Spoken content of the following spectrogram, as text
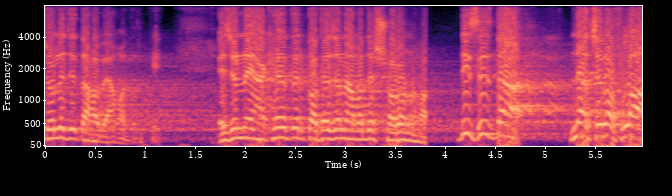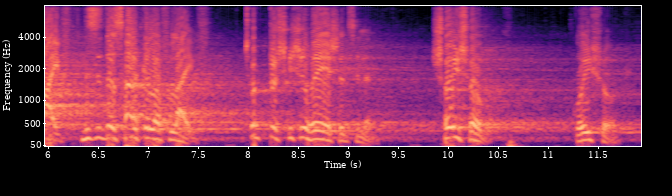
চলে যেতে হবে আমাদেরকে। এজন্য আখেরাতের কথা যেন আমাদের স্মরণ হয়। This is the nature of life this is the circle of life ছোট্ট শিশু হয়ে এসেছিলেন। শৈশব, কৈশোর।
